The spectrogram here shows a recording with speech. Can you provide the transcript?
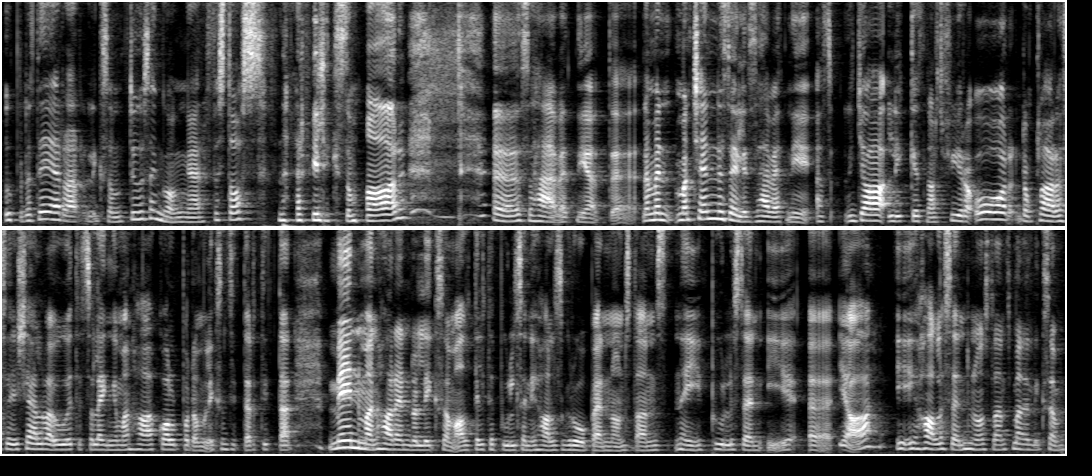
uppdaterar liksom tusen gånger förstås när vi liksom har eh, så här vet ni att, eh, nej men man känner sig lite så här vet ni, alltså jag lyckas snart fyra år, de klarar sig själva ute så länge man har koll på dem och liksom sitter och tittar. Men man har ändå liksom alltid lite pulsen i halsgropen någonstans, nej pulsen i, uh, ja, i halsen någonstans, man är liksom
